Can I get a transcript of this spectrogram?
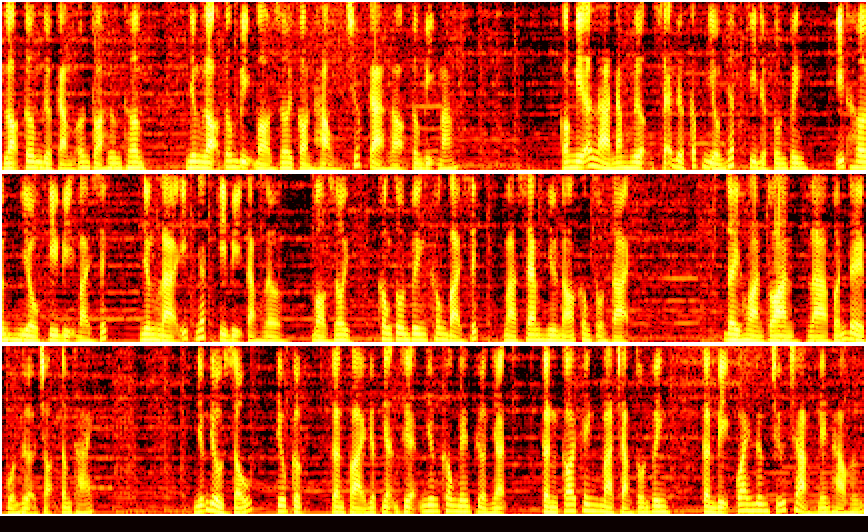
lọ cơm được cảm ơn tỏa hương thơm, nhưng lọ cơm bị bỏ rơi còn hỏng trước cả lọ cơm bị mắng. Có nghĩa là năng lượng sẽ được cấp nhiều nhất khi được tôn vinh, ít hơn nhiều khi bị bài xích, nhưng là ít nhất khi bị tàng lờ, bỏ rơi, không tôn vinh không bài xích mà xem như nó không tồn tại. Đây hoàn toàn là vấn đề của lựa chọn tâm thái. Những điều xấu, tiêu cực cần phải được nhận diện nhưng không nên thừa nhận, cần coi khinh mà chẳng tôn vinh, cần bị quay lưng chứ chẳng nên hào hứng.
